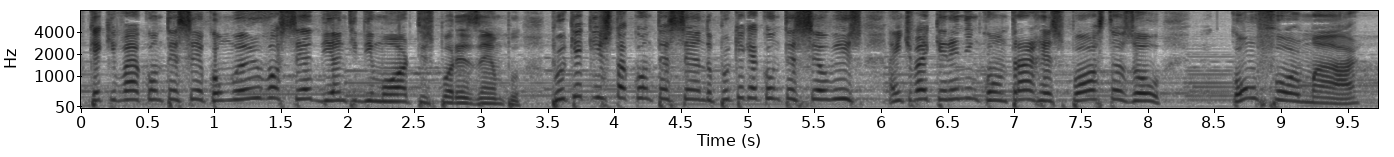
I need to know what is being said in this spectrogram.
O que, é que vai acontecer? Como eu e você diante de mortes, por exemplo. Por que, que isso está acontecendo? Por que, que aconteceu isso? A gente vai querendo encontrar respostas ou conformar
